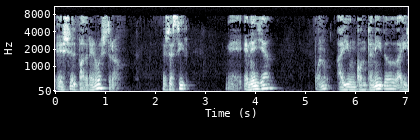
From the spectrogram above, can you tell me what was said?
es el Padre Nuestro. Es decir, eh, en ella, bueno, hay un contenido, hay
